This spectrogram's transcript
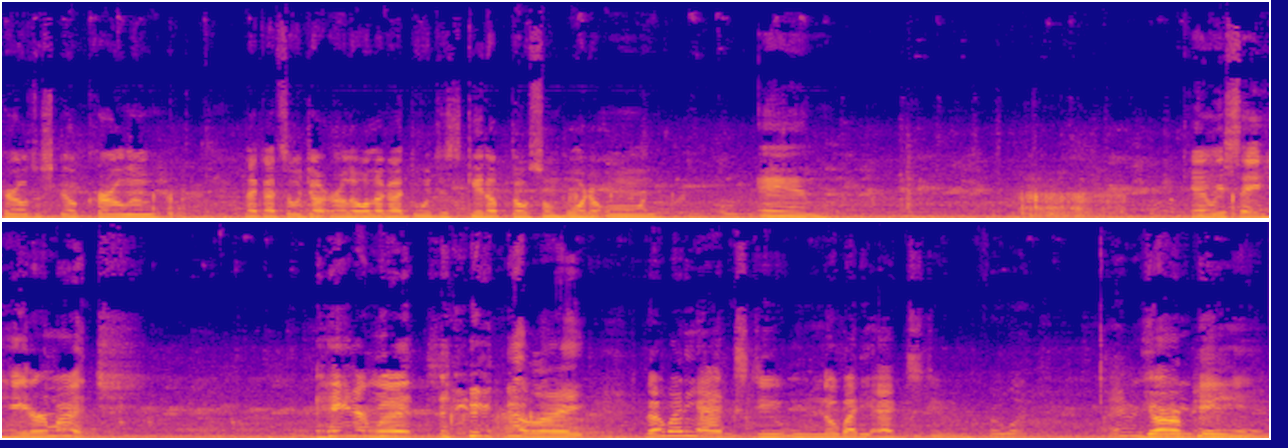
curls are still curling. Like I told y'all earlier, all I gotta do is just get up, throw some water on, and can we say hater much? Hater much. like, nobody asked you, nobody asked you. For what? Your opinion.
